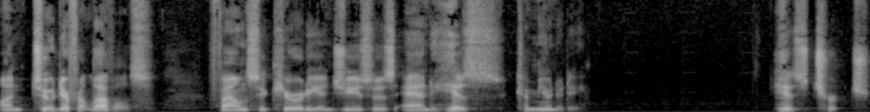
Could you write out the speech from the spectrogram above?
on two different levels found security in Jesus and his community, his church.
